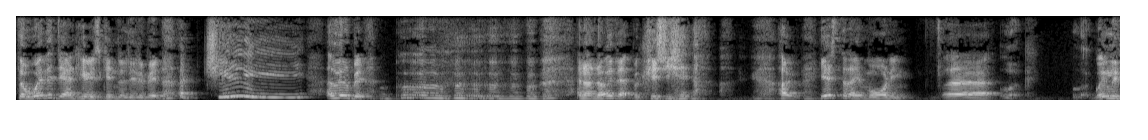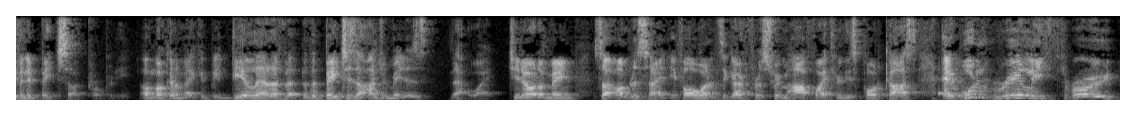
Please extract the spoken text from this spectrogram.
the weather down here is getting a little bit uh, chilly, a little bit, and I know that because yeah, yesterday morning. Uh, look, look, we live in a beachside property. I'm not going to make a big deal out of it, but the beach is 100 meters that way. Do you know what I mean? So I'm just saying, if I wanted to go for a swim halfway through this podcast, it wouldn't really throw,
